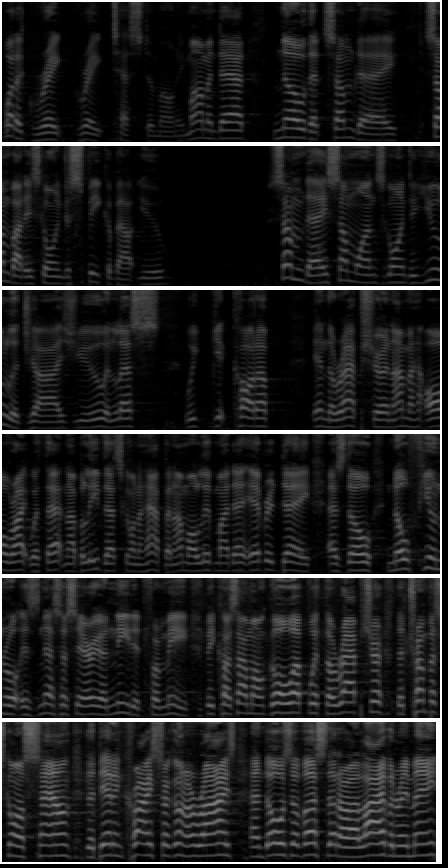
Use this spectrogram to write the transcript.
What a great, great testimony. Mom and dad know that someday somebody's going to speak about you. Someday someone's going to eulogize you unless we get caught up in the rapture, and I'm all right with that, and I believe that's going to happen. I'm going to live my day every day as though no funeral is necessary or needed for me because I'm going to go up with the rapture. The trumpet's going to sound, the dead in Christ are going to rise, and those of us that are alive and remain,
